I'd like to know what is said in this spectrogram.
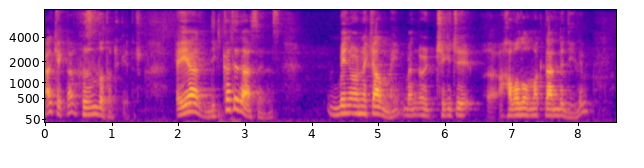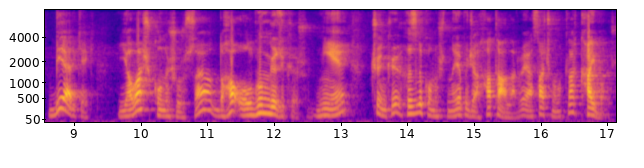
Erkekler hızlı data tüketir. Eğer dikkat ederseniz beni örnek almayın. Ben öyle çekici e, havalı olmak dende değilim. Bir erkek yavaş konuşursa daha olgun gözükür. Niye? Çünkü hızlı konuştuğunda yapacağı hatalar veya saçmalıklar kaybolur.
